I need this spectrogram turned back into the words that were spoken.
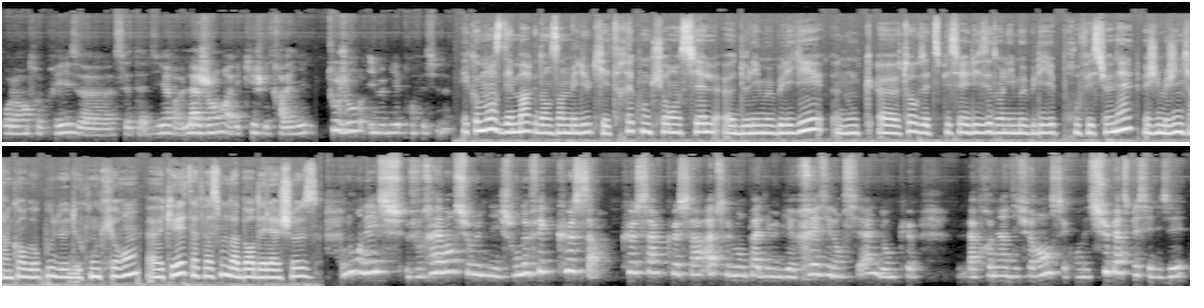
pour leur entreprise, euh, c'est-à-dire l'agent avec qui je vais travailler, toujours immobilier professionnel. Et comment on se démarque dans un milieu qui est très concurrentiel euh, de l'immobilier? Donc euh, toi, vous êtes spécialisé dans l'immobilier professionnel, mais j'imagine qu'il y a encore beaucoup de, de concurrents. quelle est ta façon d'aborder la chose? Nous, on est vraiment sur une niche, on ne fait que ça que ça, que ça, absolument pas d'immobilier résidentiel. Donc euh, la première différence, c'est qu'on est super spécialisé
